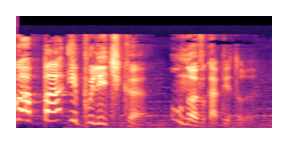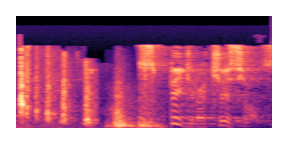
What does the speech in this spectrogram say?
Copa e Política, um novo capítulo. Speed Notícias.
